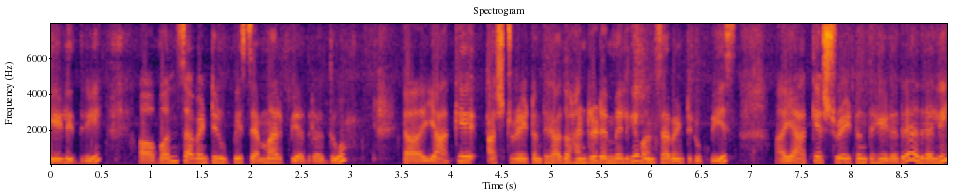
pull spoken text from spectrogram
ಕೇಳಿದ್ರಿ. One seventy rupees M R P ಅದರದ್ದು. ಯಾಕೆ ಅಷ್ಟು ರೇಟ್ ಅಂತ ಹೇಳಿ, ಅದು ಹಂಡ್ರೆಡ್ ಎಂ ಎಲ್ಗೆ ಒನ್ ಸೆವೆಂಟಿ ರುಪೀಸ್ ಯಾಕೆ ಅಷ್ಟು ರೇಟ್ ಅಂತ ಹೇಳಿದರೆ, ಅದರಲ್ಲಿ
